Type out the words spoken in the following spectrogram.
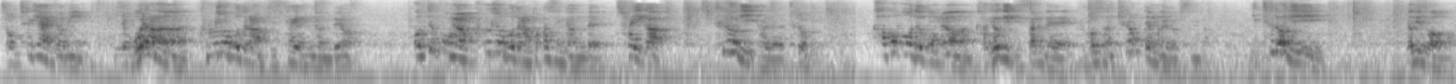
좀 특이한 점이 이제 모양은 크루저보드랑 비슷하게 생겼는데요. 언뜻 보면 크루저보드랑 똑같이 생겼는데 차이가 트럭이 달라요 트럭이 카버보드 보면 가격이 비싼데 그것은 트럭 때문에 그렇습니다 이 트럭이 여기서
